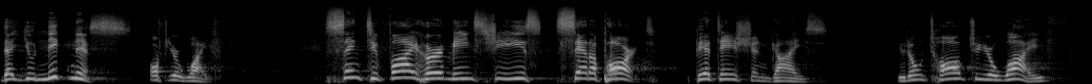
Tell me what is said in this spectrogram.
the uniqueness of your wife. Sanctify her means she is set apart. Pay attention, guys. You don't talk to your wife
